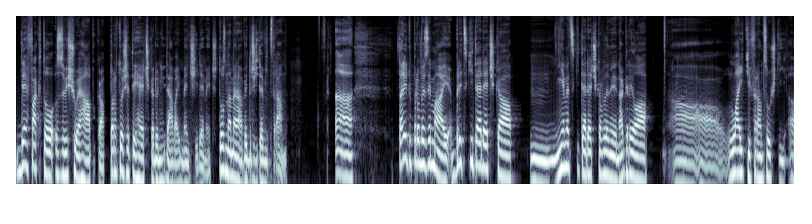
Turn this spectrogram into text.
de facto zvyšuje hápka, protože ty héčka do nich dávají menší damage. To znamená, vydržíte víc ran. Uh, tady tu provizi mají britský TDčka, mm, německý TDčka v linii na grilla, a lajti francouzští a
